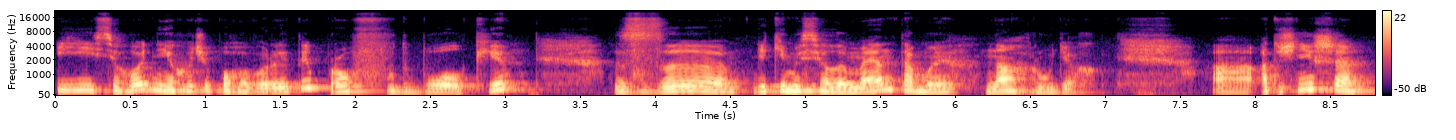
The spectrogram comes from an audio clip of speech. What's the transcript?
І сьогодні я хочу поговорити про футболки з якимись елементами на грудях. А, точніше,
